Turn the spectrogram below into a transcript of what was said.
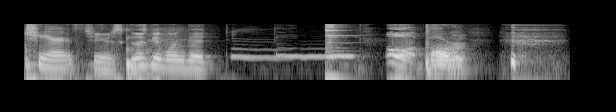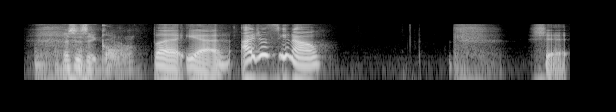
Cheers. Cheers. Let's get one good. Oh. Let's just say go. But yeah, I just you know, shit.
